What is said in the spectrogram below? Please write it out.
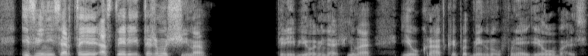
— Извинись, Астерий, ты же мужчина! Перебила меня Афина и, украдкой подмигнув мне и улыбаясь,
